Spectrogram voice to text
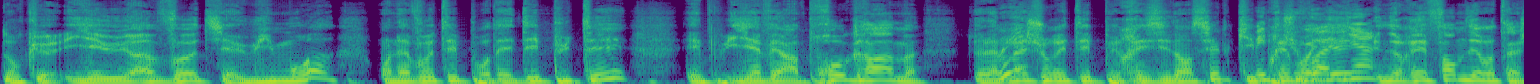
Donc euh, il y a eu un vote il y a huit mois. On a voté pour des députés et il y avait un programme de la Oui. majorité présidentielle qui Mais prévoyait bien- une réforme des retraites.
